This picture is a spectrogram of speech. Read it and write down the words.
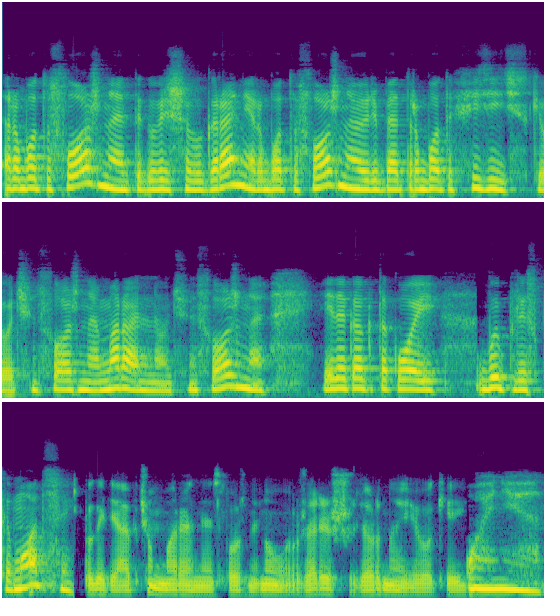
работа сложная, ты говоришь о выгорании, работа сложная, у ребят работа физически очень сложная, морально очень сложная. И это как такой выплеск эмоций. Погоди, а в чем моральная сложность? Ну, жаришь зерна и окей. Ой, нет.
